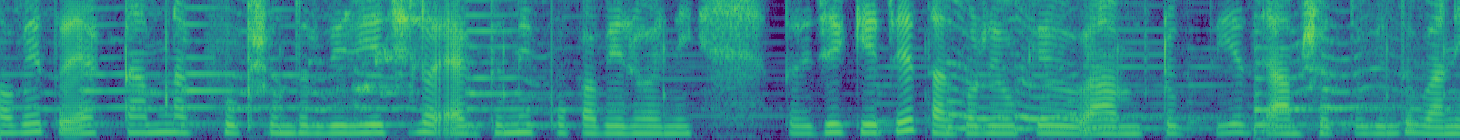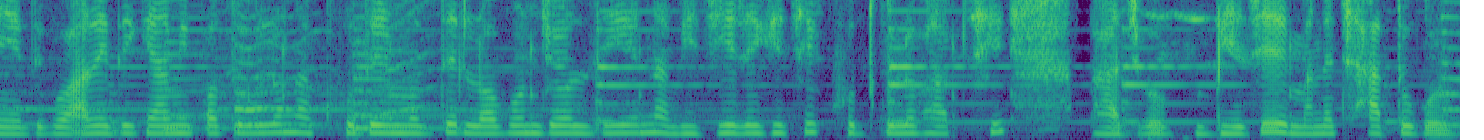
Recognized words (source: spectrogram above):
হবে, তো একটা আম না খুব সুন্দর বেরিয়েছিল, একদমই পোকা বের হয়নি। তো এই যে কেটে তারপরে ওকে আমটুক দিয়ে আম কিন্তু বানিয়ে দিব। আর এদিকে আমি কতগুলো না খুদের মধ্যে লবণ জল দিয়ে না ভিজিয়ে রেখেছি, খুদগুলো ভাবছি ভাজবো, ভেজে মানে ছাতু করব।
